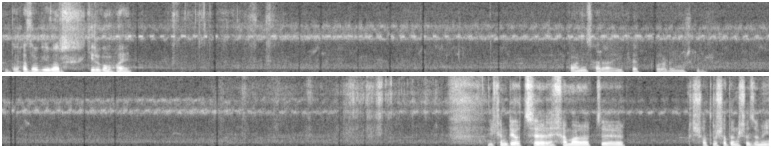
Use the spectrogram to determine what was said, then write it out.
তো দেখা যাক এবার কীরকম হয়। পানি ছাড়া এই ক্ষেত করাটাই মুশকিল। এখানটা হচ্ছে, আমার হচ্ছে সতেরো শতাংশ জমি।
